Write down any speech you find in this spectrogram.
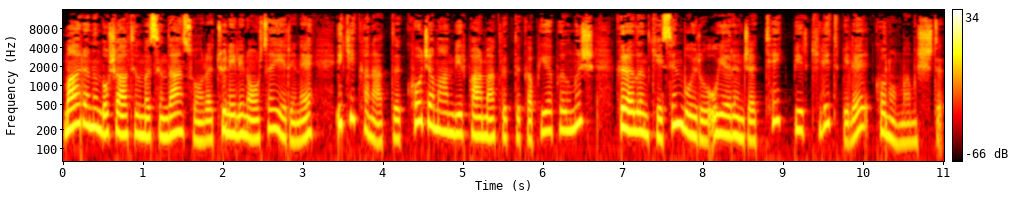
mağaranın boşaltılmasından sonra tünelin orta yerine iki kanatlı kocaman bir parmaklıklı kapı yapılmış, kralın kesin buyruğu uyarınca tek bir kilit bile konulmamıştı.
